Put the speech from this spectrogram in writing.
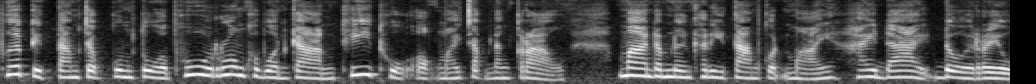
เพื่อติดตามจับกลุ่มตัวผู้ร่วมขบวนการที่ถูกออกหมายจับดังกล่าว มาดำเนินคดีตามกฎหมายให้ได้โดยเร็ว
